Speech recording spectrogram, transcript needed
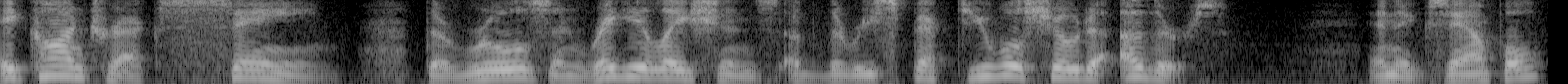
a contract saying the rules and regulations of the respect you will show to others. An example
